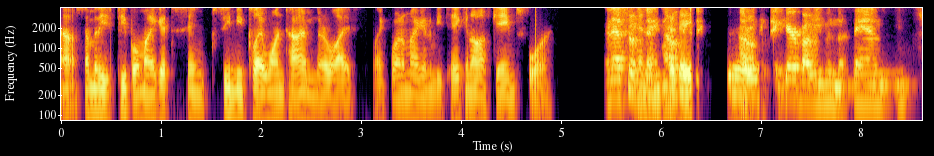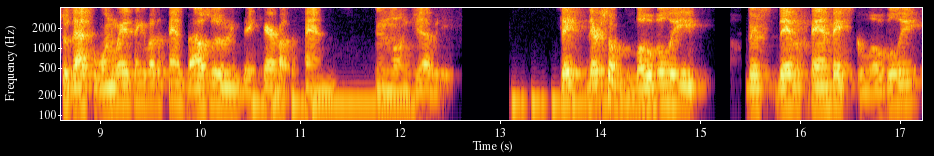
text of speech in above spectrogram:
"Ah, some of these people might get to see, see me play one time in their life. Like what am i going to be taking off games for? And that's what I'm And saying. in I don't, think they, I don't think they care about even the fans. So that's one way to think about the fans, but I also don't think they care about the fans in longevity. They they're so globally there's they have a fan base globally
